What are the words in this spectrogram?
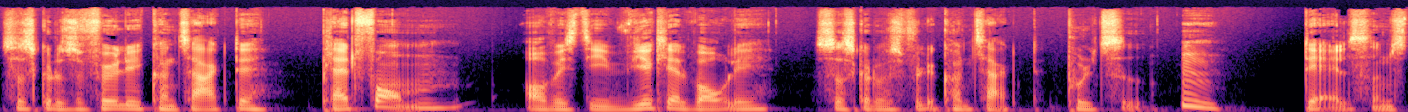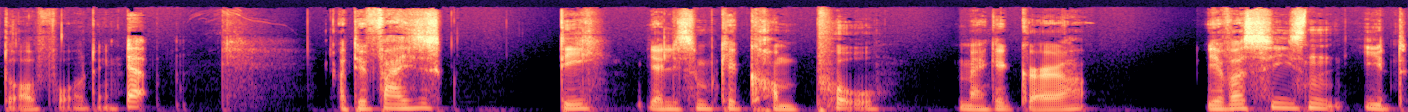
så skal du selvfølgelig kontakte platformen, og hvis de er virkelig alvorlige, så skal du selvfølgelig kontakte politiet. Mm. Det er altid en stor opfordring. Ja. Og det er faktisk det, jeg ligesom kan komme på, man kan gøre. Jeg vil også sige, sådan, i et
